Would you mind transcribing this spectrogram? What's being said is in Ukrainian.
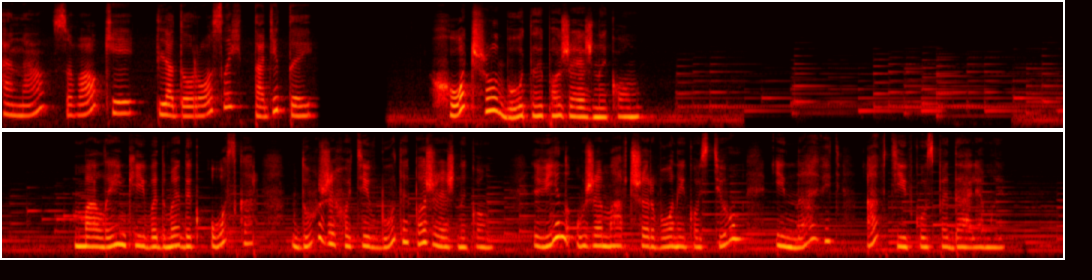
Канал Сова для дорослих та дітей. Хочу бути пожежником. Маленький ведмедик Оскар дуже хотів бути пожежником. Він уже мав червоний костюм і навіть автівку з педалями.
